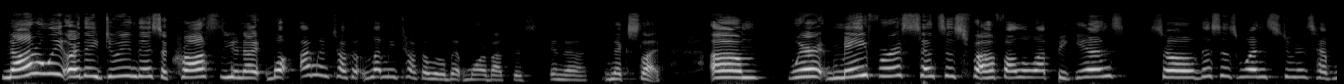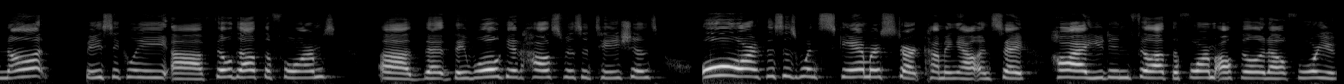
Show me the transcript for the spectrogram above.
Not only are they doing this across the United, well, I'm going to talk, let me talk a little bit more about this in the next slide. Um, where May 1st census follow-up begins. So this is when students have not basically uh, filled out the forms, uh, that they will get house visitations, or this is when scammers start coming out and say, hi, you didn't fill out the form, I'll fill it out for you.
